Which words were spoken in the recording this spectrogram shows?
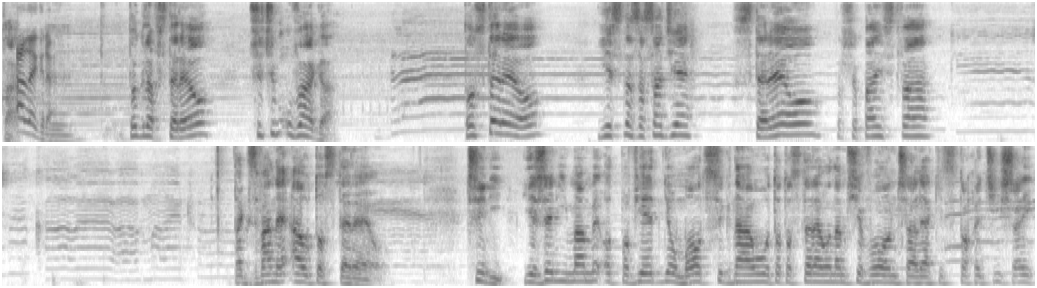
Tak. Ale gra. y, To gra w stereo, przy czym uwaga, to stereo jest na zasadzie stereo, proszę Państwa, tak zwane auto stereo. Czyli jeżeli mamy odpowiednią moc sygnału, to to stereo nam się włącza, ale jak jest trochę ciszej,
